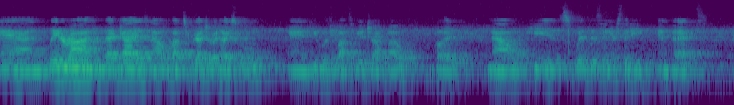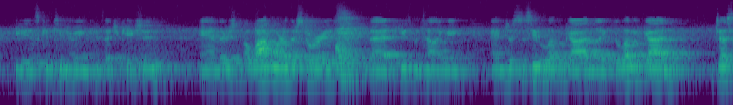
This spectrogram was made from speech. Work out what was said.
And later on, that guy is now about to graduate high school, and he was about to be a dropout, but now he is with this inner city impact. He is continuing his education, and there's a lot more other stories that he's been telling me. And just to see the love of God, like the love of God just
